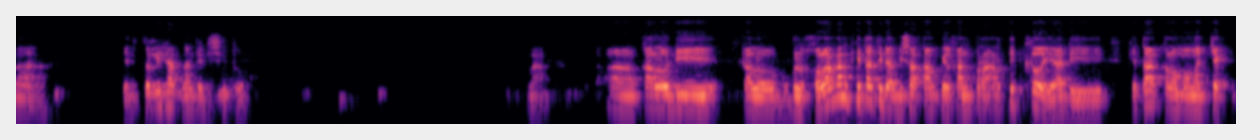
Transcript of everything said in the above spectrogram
Nah, jadi terlihat nanti di situ. Nah, uh, kalau di kalau Google Scholar kan kita tidak bisa tampilkan per artikel ya di kita kalau mau ngecek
